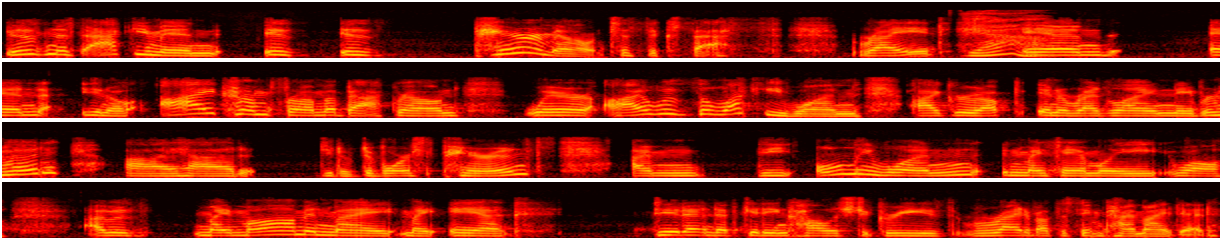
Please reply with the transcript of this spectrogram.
business acumen is is paramount to success, right? Yeah. And and you know, I come from a background where I was the lucky one. I grew up in a red line neighborhood. I had you know divorced parents. I'm the only one in my family. Well, I was my mom and my my aunt did end up getting college degrees right about the same time I did.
